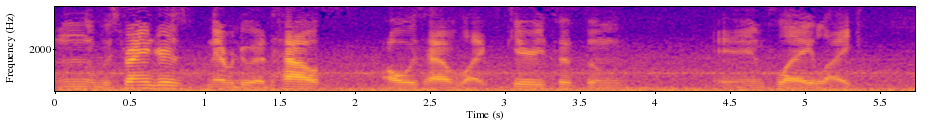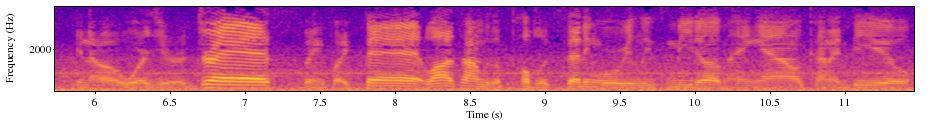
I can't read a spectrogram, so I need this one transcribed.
Mm, with strangers, never do it at house always have like security system in play, like you know, where's your address, things like that. A lot of times, it's a public setting where we at least meet up, hang out, kind of deal.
